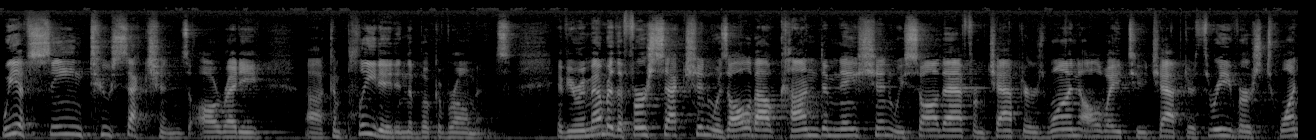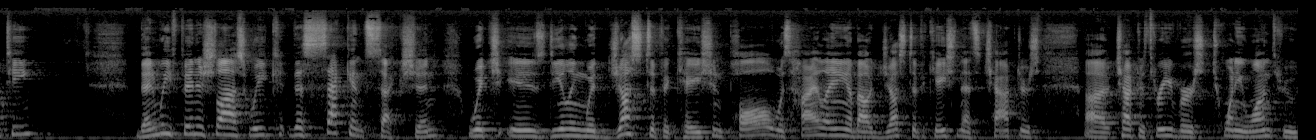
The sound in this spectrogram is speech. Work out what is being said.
We have seen two sections already uh, completed in the book of Romans. If you remember, the first section was all about condemnation. We saw that from chapters 1 all the way to chapter 3, verse 20. Then we finished last week the second section, which is dealing with justification. Paul was highlighting about justification. That's chapters, uh, chapter 3, verse 21 through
